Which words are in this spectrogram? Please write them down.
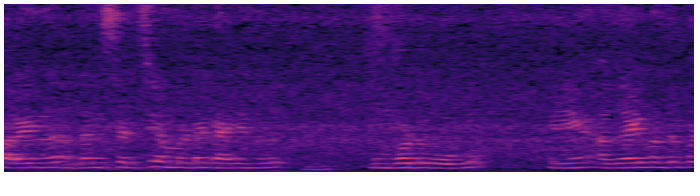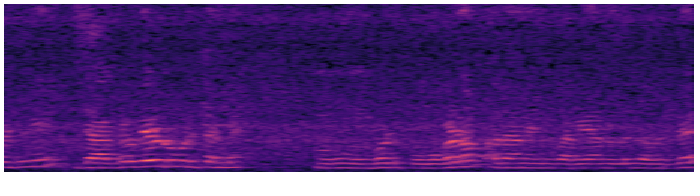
പറയുന്നത് അതനുസരിച്ച് നമ്മളുടെ കാര്യങ്ങൾ മുമ്പോട്ട് പോകും. ഇനി അതുമായി ബന്ധപ്പെട്ട് ജാഗ്രതയോടുകൂടി തന്നെ നമുക്ക് മുമ്പോട്ട് പോകണം അതാണ് എനിക്ക് പറയാനുള്ളത്. അവരുടെ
